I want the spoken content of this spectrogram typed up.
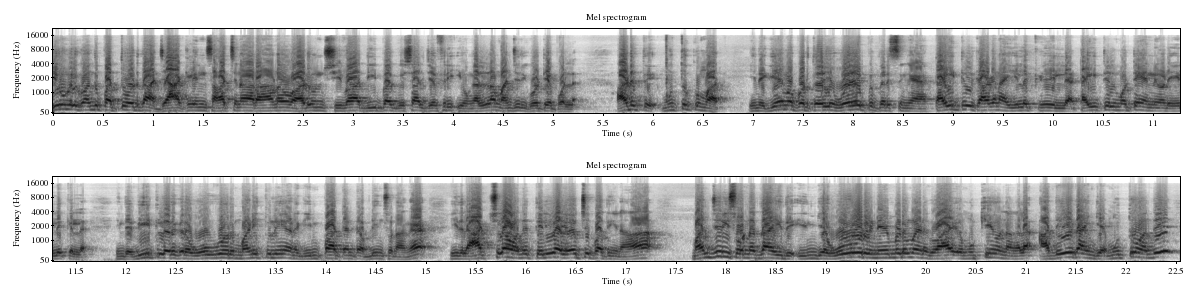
இவங்களுக்கு வந்து பத்து ஓட்டு தான். ஜாக்லின் சாச்சனா ராணவ் அருண் சிவா தீபக் விஷால் ஜெஃப்ரி இவங்க எல்லாம் மஞ்சுரி கோட்டே போடல. அடுத்து முத்துக்குமார். இந்த கேமை பொறுத்தவரையும் உழைப்பு பெருசுங்க. டைட்டிலுக்காக நான் இலக்கு இல்லை. டைட்டில் மட்டும் என்னோட இலக்கு இல்லை. இந்த வீட்டில் இருக்கிற ஒவ்வொரு மணித்துளியும் எனக்கு இம்பார்ட்டன்ட் அப்படின்னு சொன்னாங்க. இதில் ஆக்சுவலாக வந்து தெளிவாக யோசிச்சு பார்த்தீங்கன்னா மஞ்சுரி சொன்னதுதான் இது. இங்க ஒவ்வொரு நிமிடமும் எனக்கு வாய் முக்கியம்னாங்கல்ல அதே தான் இங்க. முத்து வந்து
